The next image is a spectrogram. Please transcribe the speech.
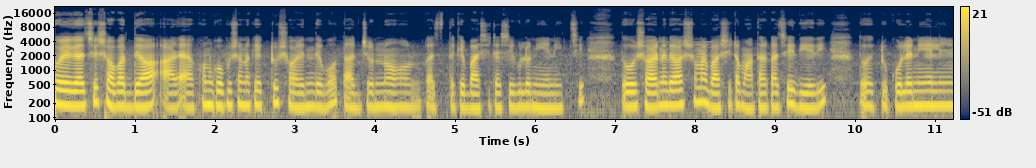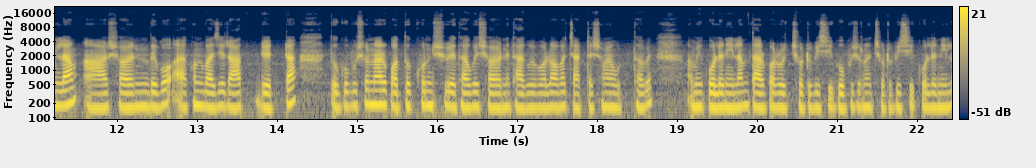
হয়ে গেছে সবার দেওয়া। আর এখন গোপুসোনাকে একটু শয়ন দেব, তার জন্য ওর কাছ থেকে বাসি টাসিগুলো নিয়ে নিচ্ছি। তো শয়নে দেওয়ার সময় বাসিটা মাথার কাছেই দিয়ে দিই। তো একটু কোলে নিয়ে নিলাম আর শয়ন দেব। এখন বাজে রাত দেড়টা। তো গোপুসোনার কতক্ষণ শুয়ে থাকবে, শয়নে থাকবে বলো, আবার চারটের সময় উঠতে হবে। আমি কোলে নিলাম, তারপর ওর ছোটো পিসি গোপুসোনার ছোটো পিসি কোলে নিল।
